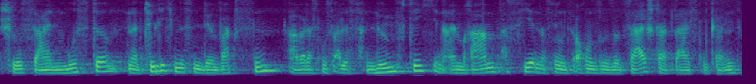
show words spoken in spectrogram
Schluss sein musste. Natürlich müssen wir wachsen, aber das muss alles vernünftig in einem Rahmen passieren, dass wir uns auch unseren Sozialstaat leisten können.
